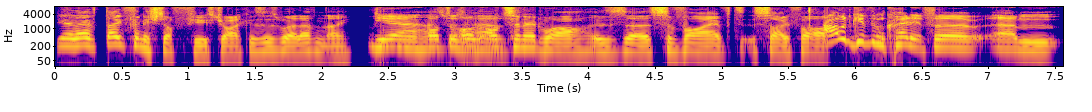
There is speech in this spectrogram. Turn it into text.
Yeah, they've they've finished off a few strikers as well, haven't they? yeah, Od- Od-. Odsonne Edouard has uh, survived so far. I would give them credit for. Um,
